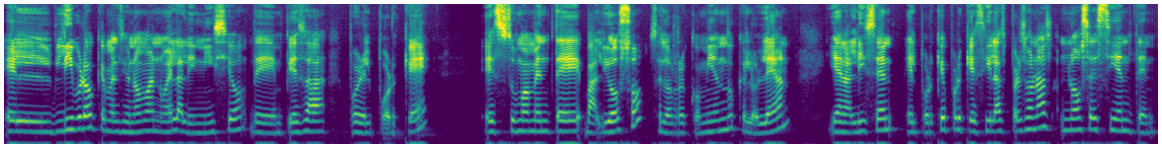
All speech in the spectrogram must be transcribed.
el libro que mencionó Manuel al inicio, de Empieza por el por qué, es sumamente valioso, se los recomiendo que lo lean y analicen el por qué, porque si las personas no se sienten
